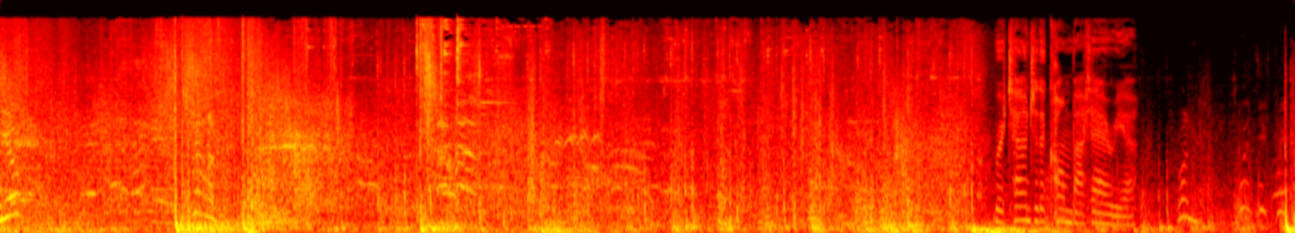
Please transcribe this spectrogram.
You? Shut up! Return to the combat area. Run! Run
